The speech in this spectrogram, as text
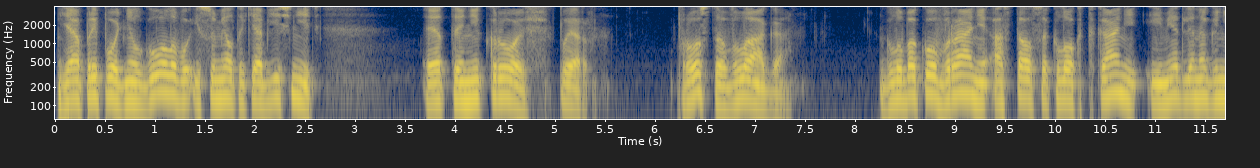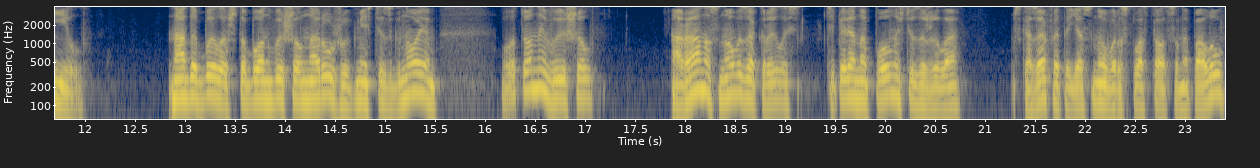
Я приподнял голову и сумел таки объяснить. Это не кровь, Пер, просто влага. Глубоко в ране остался клок ткани и медленно гнил. Надо было, чтобы он вышел наружу вместе с гноем, вот он и вышел, а рана снова закрылась. Теперь она полностью зажила. Сказав это, я снова распластался на полу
